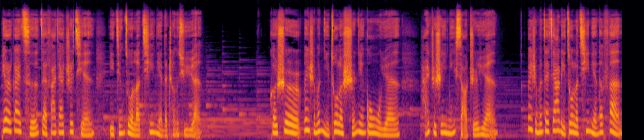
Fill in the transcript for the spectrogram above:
比尔盖茨在发家之前已经做了七年的程序员。可是为什么你做了十年公务员，还只是一名小职员？为什么在家里做了七年的饭，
